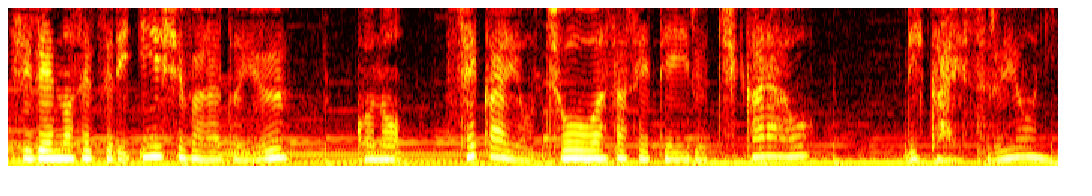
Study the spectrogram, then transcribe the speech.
自然の摂理イーシュバラというこの世界を調和させている力を理解するように。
